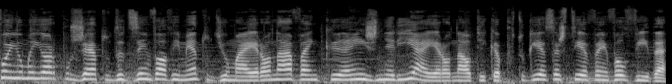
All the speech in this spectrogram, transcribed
Foi o maior projeto de desenvolvimento de uma aeronave em que a engenharia aeronáutica portuguesa esteve envolvida.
